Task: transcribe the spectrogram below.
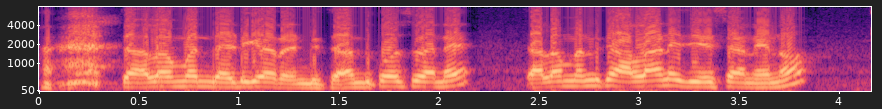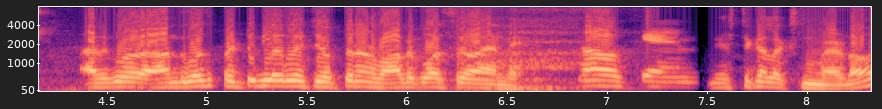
చాలా మంది అడిగారండి అందుకోసమనే చాలా మందికి అలానే చేశాను నేను. అందుకోసం పర్టికులర్గా చెప్తున్నాను వాళ్ళ కోసం అని నెక్స్ట్ కలెక్షన్ మేడం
